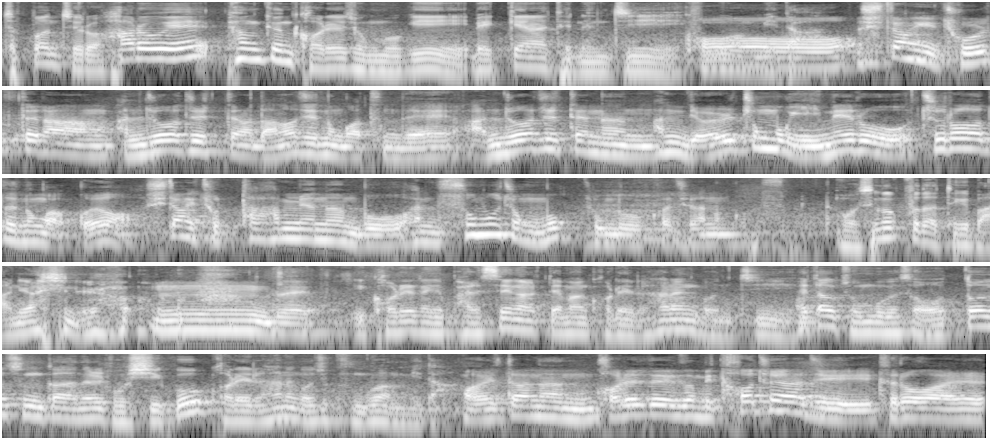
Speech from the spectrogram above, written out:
첫 번째로 하루에 평균 거래 종목이 몇 개나 되는지 궁금합니다. 어, 시장이 좋을 때랑 안 좋아질 때랑 나눠지는 것 같은데 안 좋아질 때는 한 10종목 이내로 줄어드는 것 같고요. 시장이 좋다 하면은 뭐 한 20종목 정도까지 하는 것 같습니다. 어, 생각보다 되게 많이 하시네요. 음, 네. 이 거래량이 발생할 때만 거래를 하는 건지 해당 종목에서 어떤 순간을 보시고 거래를 하는 건지 궁금합니다. 어, 일단은 거래 대금이 터져야지 들어갈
